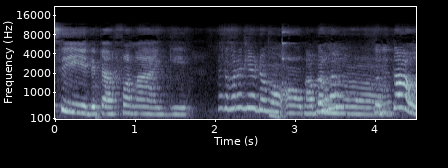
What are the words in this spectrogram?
sih ditelepon lagi kemarin dia udah mau open. Apa kan jadi tahu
